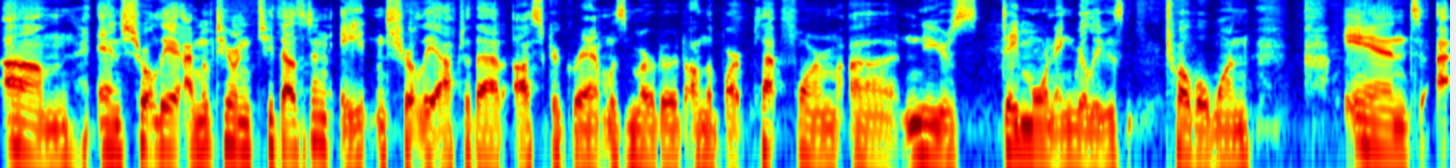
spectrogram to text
Um, and shortly, I moved here in 2008. And shortly after that, Oscar Grant was murdered on the BART platform uh, New Year's Day morning, really. It was 1201 and I,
